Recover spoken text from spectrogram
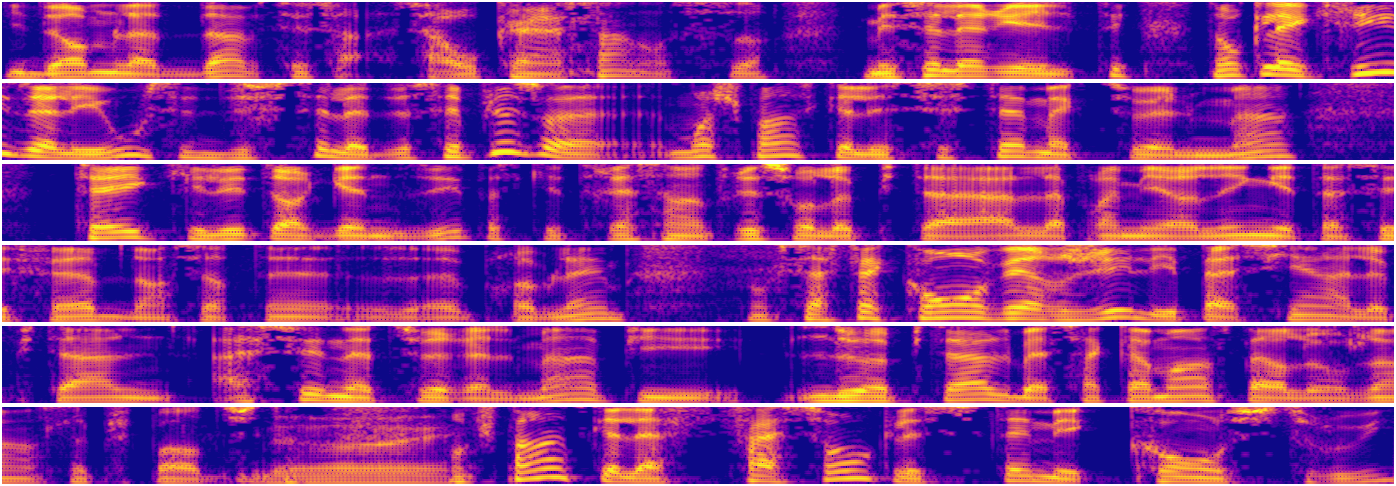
ils dorment là-dedans. ça, ça n'a aucun sens, ça. Mais c'est la réalité. Donc, la crise, elle est où? C'est difficile à dire. C'est plus, euh, moi, je pense que le système actuellement, tel qu'il est organisé, parce qu'il est très centré sur l'hôpital, la première ligne est assez faible dans certains euh, problèmes. Donc, ça fait converger les patients à l'hôpital assez naturellement. Puis, l'hôpital, ben, ça commence par l'urgence la plupart du temps. Donc, je pense que la façon que le système est construit,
